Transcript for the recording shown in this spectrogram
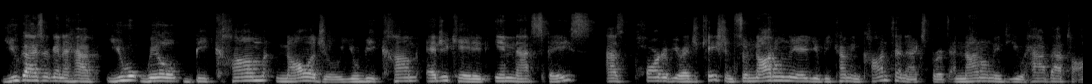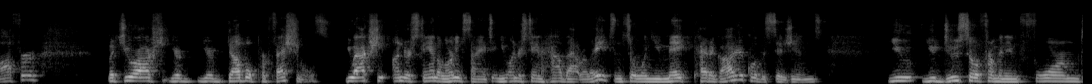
you guys are going to have you will become knowledgeable you'll become educated in that space as part of your education. So not only are you becoming content experts and not only do you have that to offer but you are you're you're double professionals. You actually understand the learning science and you understand how that relates. And so when you make pedagogical decisions you you do so from an informed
